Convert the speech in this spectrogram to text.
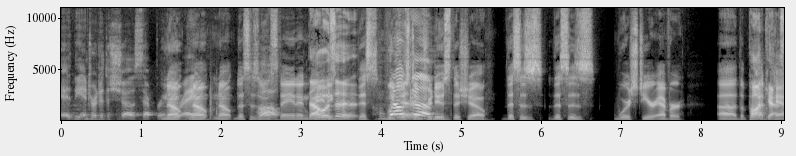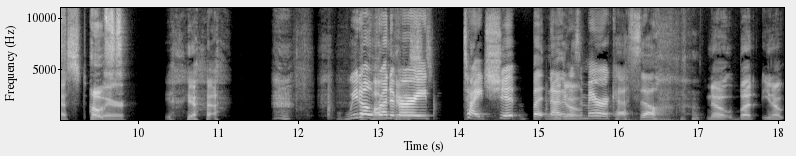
the intro to the show separately. No, right? no, no. This is all Oh. staying in. That Katie. was it. This we Welcome. just introduced the show. This is this is worst year ever. Uh, the Podcast. podcast, Host. where yeah, We don't run a very podcast- tight ship, but neither does. America. So no, but you know,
